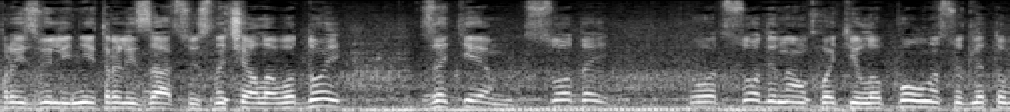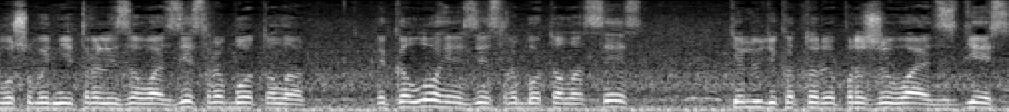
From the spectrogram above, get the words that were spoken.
произвели нейтрализацию сначала водой, затем содой. Вот, соды нам хватило полностью для того, чтобы нейтрализовать. Здесь работала экология, здесь работала СЭС. Те люди, которые проживают здесь,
